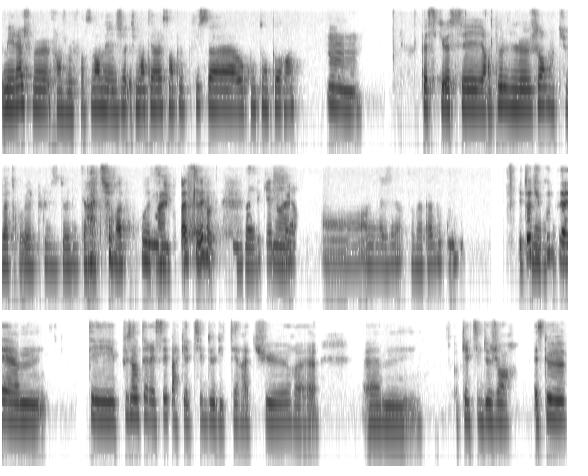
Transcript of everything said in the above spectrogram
mais là, je me, enfin, je me force. Non, mais je, m'intéresse un peu plus au contemporain. Hmm. Parce que c'est un peu le genre où tu vas trouver le plus de littérature afro aussi. Ouais. Faut pas se, cacher en, en, imaginaire, ça va pas beaucoup. Et toi, du coup, tu tu es plus intéressé par quel type de littérature, euh, euh, quel type de genre? Est-ce que,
